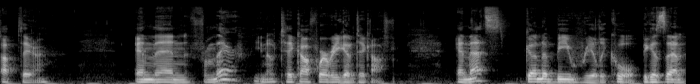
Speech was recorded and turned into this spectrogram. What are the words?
up there. And then from there, you know, take off wherever you're going to take off. And that's going to be really cool because then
